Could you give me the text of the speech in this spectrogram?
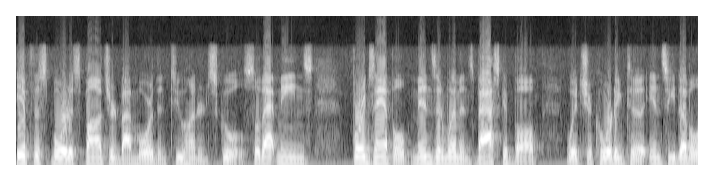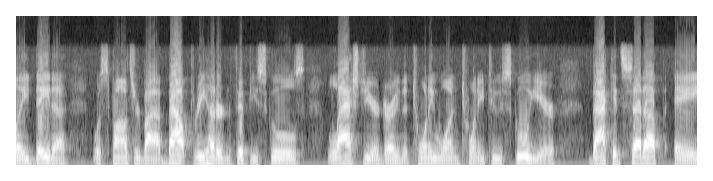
if the sport is sponsored by more than 200 schools. So that means, for example, men's and women's basketball, which according to NCAA data was sponsored by about 350 schools last year during the 21-22 school year. That could set up a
